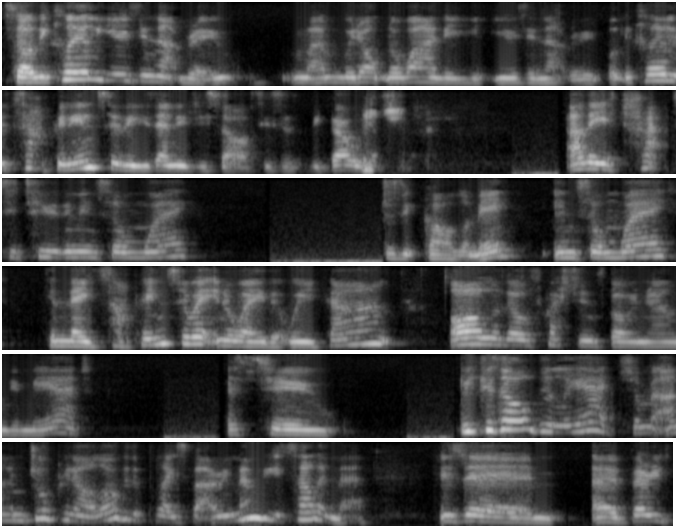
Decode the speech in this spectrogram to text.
So they're clearly using that route, and we don't know why they're using that route, but they're clearly tapping into these energy sources as they go. Are they attracted to them in some way? Does it call them in in some way? Can they tap into it in a way that we can't? All of those questions going round in my head as to because Alderley Edge, and I'm jumping all over the place, but I remember you telling me there's um, a very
